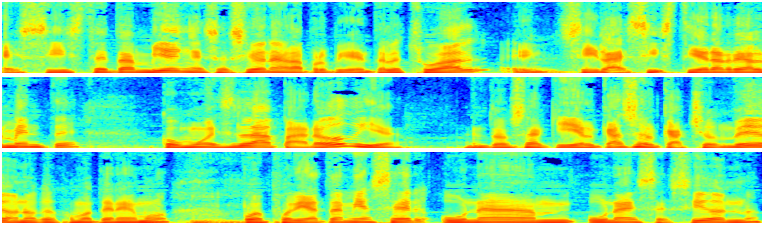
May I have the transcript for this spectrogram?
existe también excepciones a la propiedad intelectual, en- si la existiera realmente, como es la parodia. Entonces aquí el caso, el cachondeo, ¿no? Que es como tenemos, pues podría también ser una, una excepción, ¿no?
